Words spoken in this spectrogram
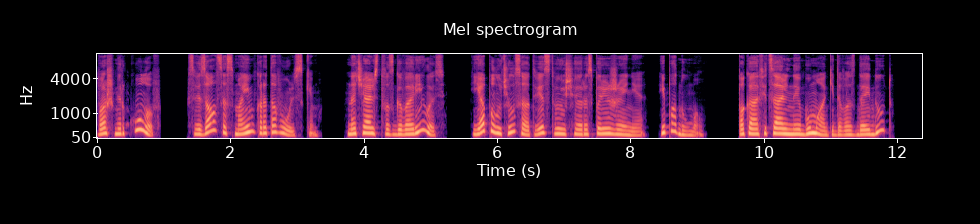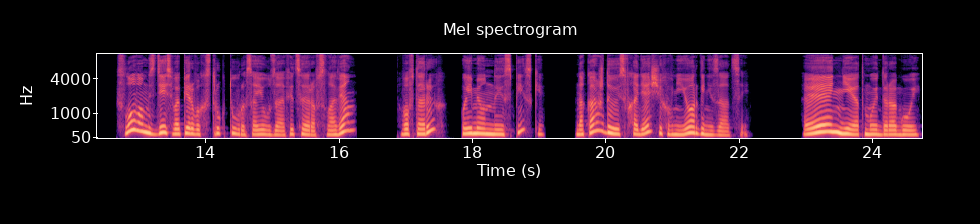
ваш Меркулов связался с моим Каратовольским. Начальство сговорилось, я получил соответствующее распоряжение и подумал, пока официальные бумаги до вас дойдут. Словом, здесь, во-первых, структура Союза офицеров славян, во-вторых, поименные списки на каждую из входящих в нее организаций. «Э, нет, мой дорогой!»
